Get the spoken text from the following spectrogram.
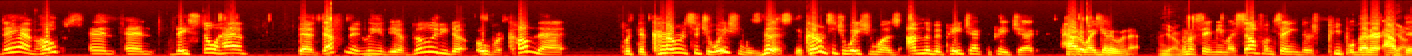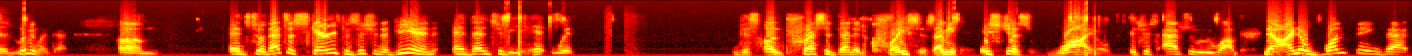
they have hopes and and they still have that definitely the ability to overcome that. But the current situation was this. The current situation was I'm living paycheck to paycheck. How do I get over that? Yeah. I'm not saying me myself. I'm saying there's people that are out yeah. there living like that. Um, and so that's a scary position to be in, and then to be hit with this unprecedented crisis. I mean, it's just wild. It's just absolutely wild. Now, I know one thing that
